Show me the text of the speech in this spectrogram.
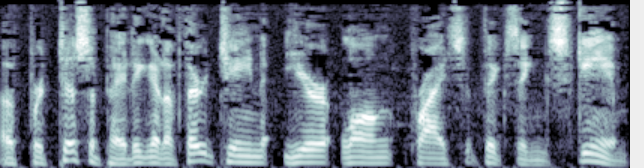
of participating in a 13 year long price fixing scheme.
